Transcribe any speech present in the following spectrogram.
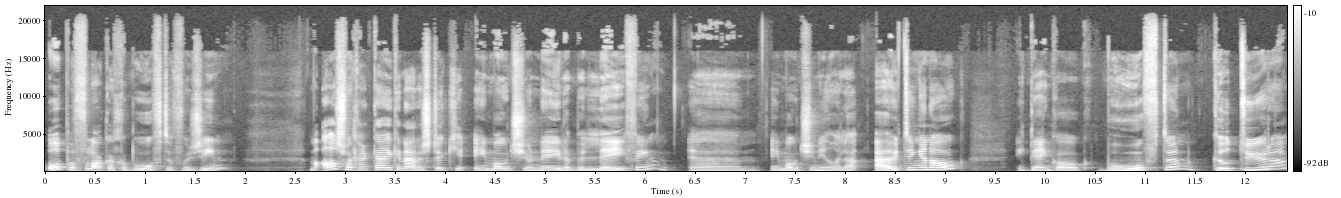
oppervlakkige behoeften voorzien. Maar als we gaan kijken naar een stukje emotionele beleving, uh, emotionele uitingen ook. Ik denk ook behoeften, culturen.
